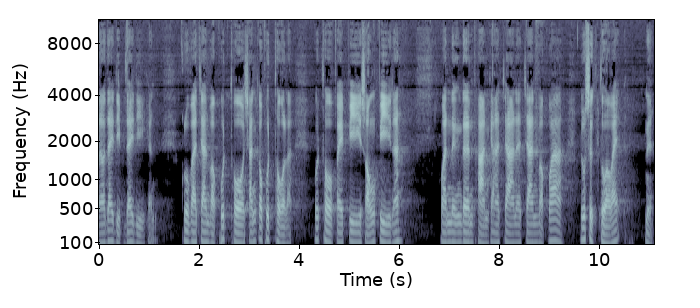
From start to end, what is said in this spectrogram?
แล้วได้ดิบได้ดีกัน ครูบาอาจารย์บอกพุทโธ ฉันก็พุทโธละพุทโธไปปีสองปีนะ วันหนึ่งเดินผ่านกับอาจารย์อาจารย์บอกว่ารู้สึกตัวไว้เนี่ย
